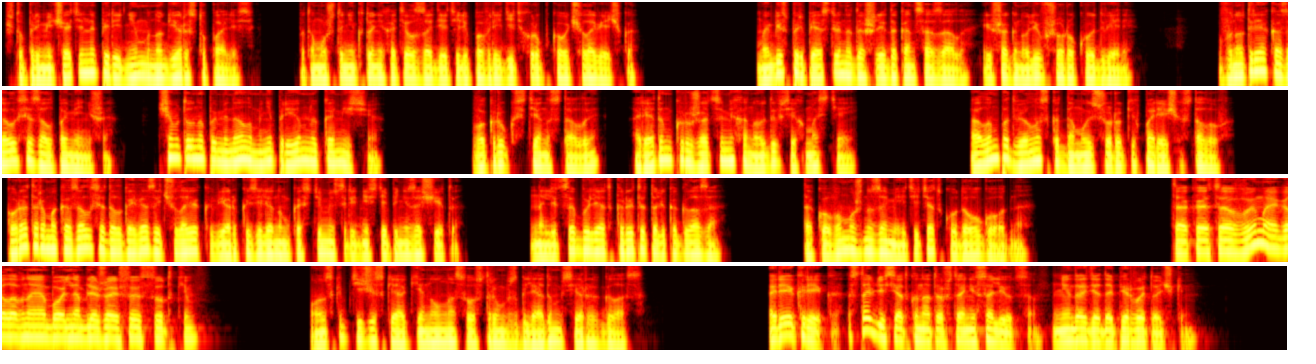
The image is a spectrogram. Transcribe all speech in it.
Что примечательно, перед ним многие расступались, потому что никто не хотел задеть или повредить хрупкого человечка. Мы беспрепятственно дошли до конца зала и шагнули в широкую дверь. Внутри оказался зал поменьше. Чем-то он напоминал мне приемную комиссию. Вокруг стен столы, а рядом кружатся механоиды всех мастей. Алам подвел нас к одному из широких парящих столов. Куратором оказался долговязый человек в ярко-зеленом костюме средней степени защиты. На лице были открыты только глаза. Такого можно заметить откуда угодно. «Так это вы моя головная боль на ближайшие сутки?» Он скептически окинул нас острым взглядом серых глаз. «Рик-Рик, ставь десятку на то, что они сольются, не дойдя до первой точки».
